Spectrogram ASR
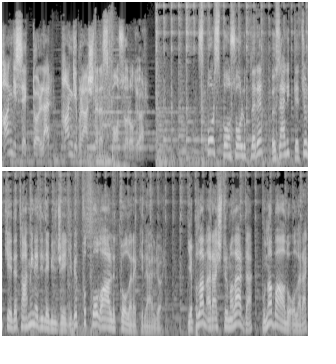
Hangi sektörler hangi branşlara sponsor oluyor? Spor sponsorlukları özellikle Türkiye'de tahmin edilebileceği gibi futbol ağırlıklı olarak ilerliyor. Yapılan araştırmalar da buna bağlı olarak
